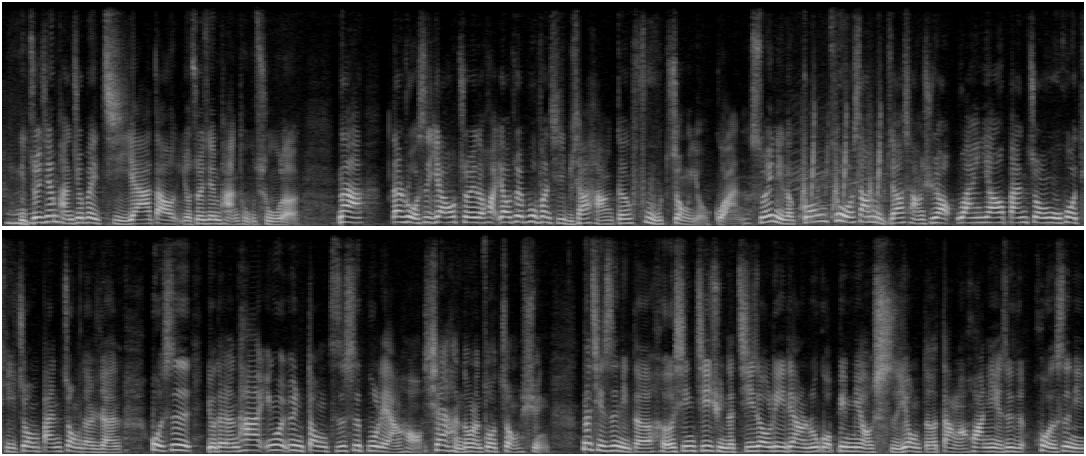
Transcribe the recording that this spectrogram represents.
你椎间盘就被挤压到有椎间盘突出了。那但如果是腰椎的话，腰椎部分其实比较好像跟负重有关，所以你的工作上面比较常需要弯腰搬重物或提重搬重的人，或者是有的人他因为运动姿势不良吼，现在很多人做重训，那其实你的核心肌群的肌肉力量如果并没有使用得当的话，你也是或者是你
